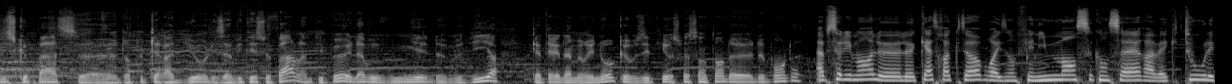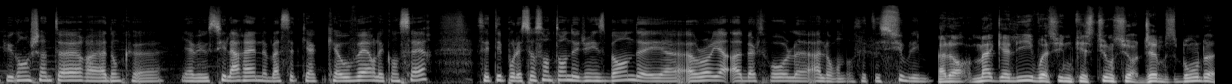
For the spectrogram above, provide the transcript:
Disques passent euh, dans toutes les radios, les invités se parlent un petit peu. Et là, vous veniez de me dire, Caterina Murino, que vous étiez aux 60 ans de, de Bond Absolument, le, le 4 octobre, ils ont fait un immense concert avec tous les plus grands chanteurs. euh, donc, euh, il y avait aussi la reine Bassett qui a, qui a ouvert le concert. C'était pour les 60 ans de James Bond et euh, Royal Albert Hall à Londres. C'était sublime. Alors, Magali, voici une question sur James Bond.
